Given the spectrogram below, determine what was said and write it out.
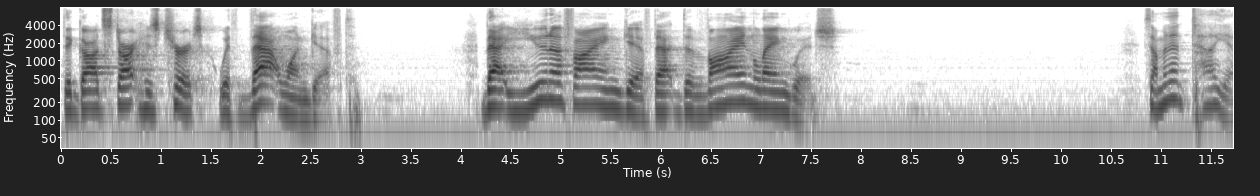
did God start his church with that one gift? That unifying gift, that divine language. So I'm going to tell you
